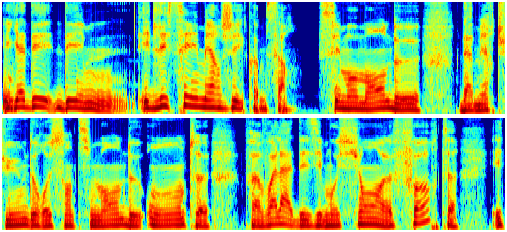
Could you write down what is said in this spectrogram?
Et il y a des, des et de laisser émerger comme ça ces moments de d'amertume, de ressentiment, de honte, enfin voilà, des émotions euh, fortes. Et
